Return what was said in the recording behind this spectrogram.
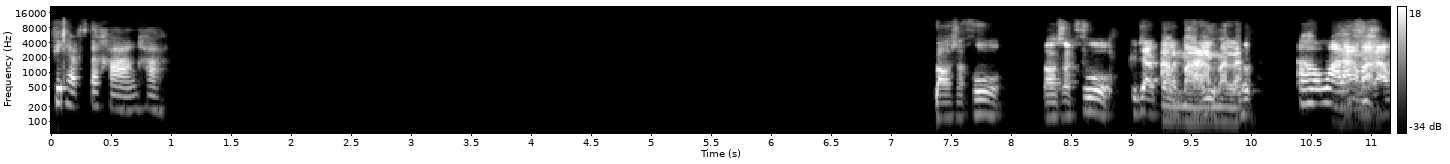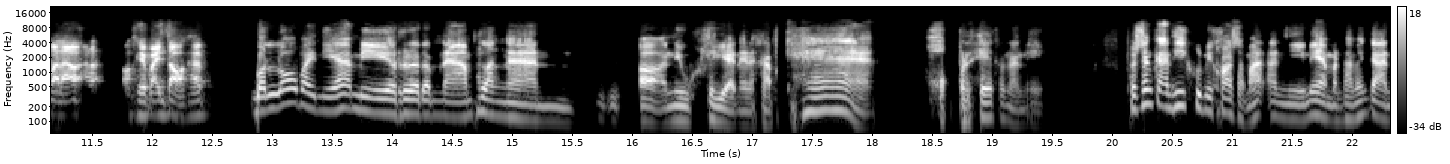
พี่แท็บตะค้างค่ะรอสักครู่รอสักครู่พี่แจ๊คกำลังอะมาขายอยู่มาแล้วเอามาแล้วมาแล้วมาแล้วโอเคไปต่อครับ บนโลกใบนี้มีเรือดำน้ำพลังงานเอ่อนิวเคลียร์เนี่ยนะครับ แค่ หกประเทศเท่านั้นเอง เพราะฉะนั้นการที่คุณมีความสามารถอันนี้เนี่ย มันทำให้การ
